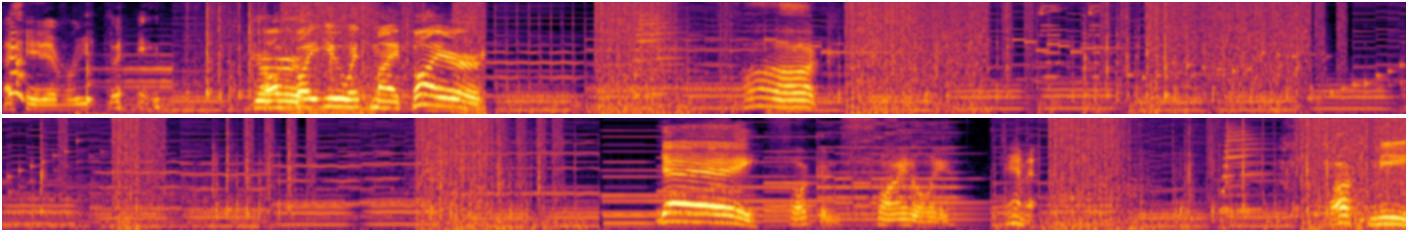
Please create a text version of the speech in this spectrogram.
I hate everything. I'll fight you with my fire. Fuck. Yay! Fucking finally. Damn it. Fuck me.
